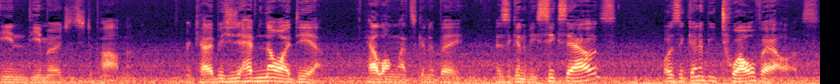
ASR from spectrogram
in the emergency department, okay? Because you have no idea how long that's going to be. Is it going to be six hours? Or is it going to be 12 hours?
